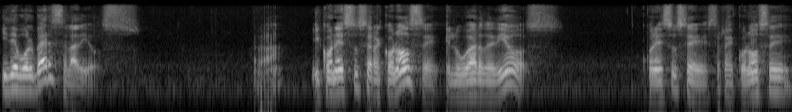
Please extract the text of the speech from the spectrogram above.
y devolvérsela a Dios. Y con eso se reconoce el lugar de Dios. Con eso se, reconoce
